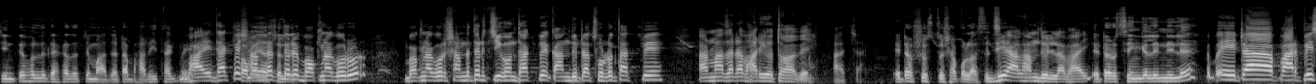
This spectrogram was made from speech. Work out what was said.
চিনতে হলে দেখা যাচ্ছে মাজাটা ভারী থাকবে। ভারী থাকবে সামনে আসলে- বকনা গরুর। বকনা গরুর সামনে তোর চিকন থাকবে কান দুটা ছোট থাকবে আর মাজাটা ভারী হতে হবে। আচ্ছা। এটাও সুস্থ সফল আছে জি আলহামদুলিল্লাহ ভাই। এটার সিঙ্গেলি নিলে? এটা পার পিস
